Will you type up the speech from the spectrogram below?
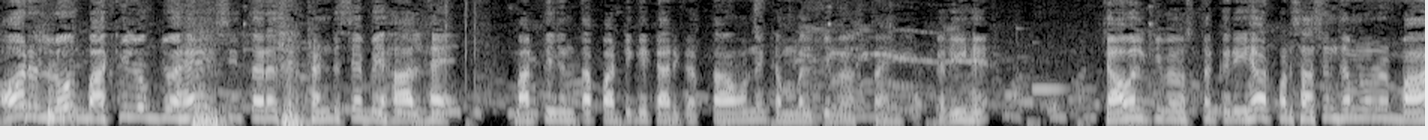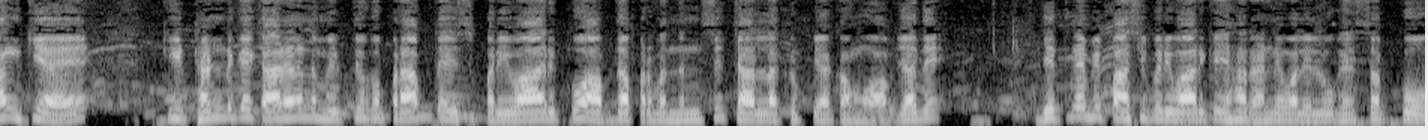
और लोग, बाकी लोग जो है, इसी तरह से ठंड से बेहाल है। भारतीय जनता पार्टी के कार्यकर्ताओं ने कंबल की व्यवस्था इनको करी है, चावल की व्यवस्था करी है, और प्रशासन से हम लोगों ने मांग किया है कि ठंड के कारण मृत्यु को प्राप्त इस परिवार को आपदा प्रबंधन से चार लाख रुपया का मुआवजा दे। जितने भी पासी परिवार के यहाँ रहने वाले लोग हैं, सबको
